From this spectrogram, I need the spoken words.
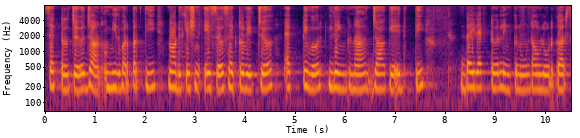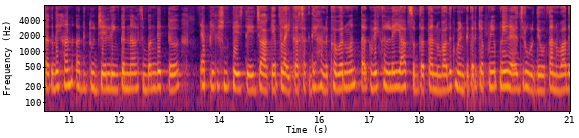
ਸੈਕਟਰ 'ਚ ਜਾਣ। ਉਮੀਦਵਾਰ ਭਰਤੀ ਨੋਟੀਫਿਕੇਸ਼ਨ ਇਸ ਸੈਕਟਰ ਵਿੱਚ ਐਕਟਿਵ ਲਿੰਕ ਨਾਲ ਜਾ ਕੇ ਦਿੱਤੀ ਡਾਇਰੈਕਟ ਲਿੰਕ ਨੂੰ ਡਾਊਨਲੋਡ ਕਰ ਸਕਦੇ ਹਨ ਅਤੇ ਦੂਜੇ ਲਿੰਕ ਨਾਲ ਸੰਬੰਧਿਤ ਐਪਲੀਕੇਸ਼ਨ ਪੇਜ ਤੇ ਜਾ ਕੇ ਅਪਲਾਈ ਕਰ ਸਕਦੇ ਹਨ। ਖਬਰ ਨੂੰ ਅੰਤ ਤੱਕ ਵੇਖਣ ਲਈ ਆਪ ਸਭ ਦਾ ਧੰਨਵਾਦ। ਕਮੈਂਟ ਕਰਕੇ ਆਪਣੀ ਆਪਣੀ ਰਾਏ ਜ਼ਰੂਰ ਦਿਓ। ਧੰਨਵਾਦ।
